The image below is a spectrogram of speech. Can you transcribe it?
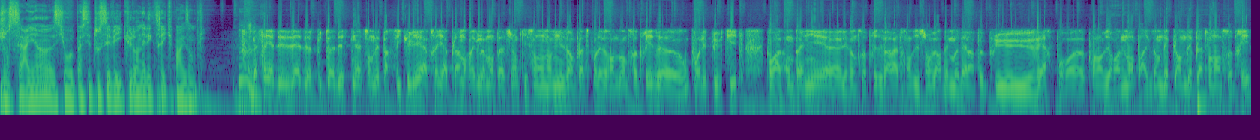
j'en sais rien, si on veut passer tous ces véhicules en électrique, par exemple? Bah, ça, il y a des aides plutôt à destination des particuliers. Après, il y a plein de réglementations qui sont mises en place pour les grandes entreprises euh, ou pour les plus petites pour accompagner euh, les entreprises vers la transition vers des modèles un peu plus verts pour euh, pour l'environnement, par exemple des plans de déplacement d'entreprise.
